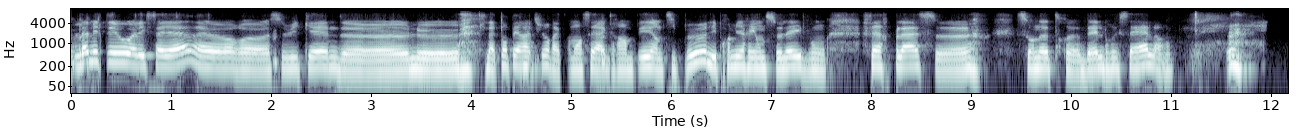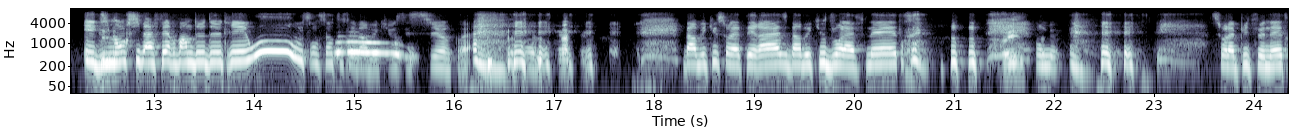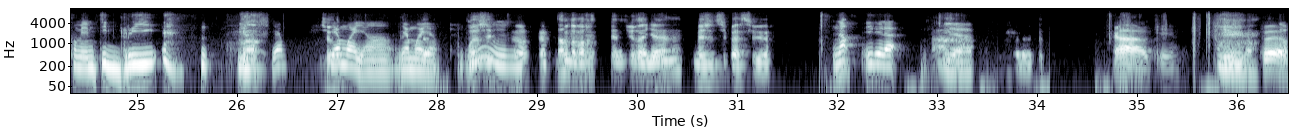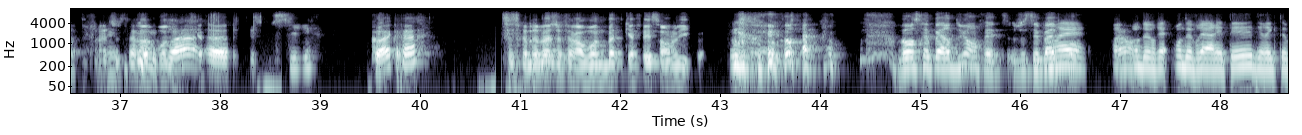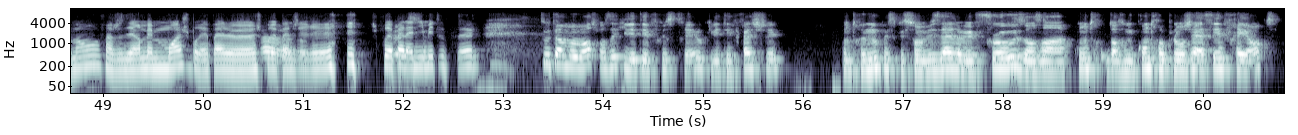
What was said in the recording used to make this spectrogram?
La météo avec Sayed. Alors, euh, ce week-end, euh, le, la température va commencer à grimper un petit peu. Les premiers rayons de soleil vont faire place euh, sur notre belle Bruxelles. Et dimanche, il va faire 22 degrés. Ouh, on sort tous les barbecues, c'est sûr. Quoi. barbecue sur la terrasse, barbecue devant la fenêtre. Oui. Met- sur l'appui de fenêtre, on met une petite grille. Ah, Il y a moyen, il y a moyen. Moi, j'ai Mmh. peur. J'ai l'impression d'avoir perdu Ryan, mais je ne suis pas sûr. Non, il est là. Ah, Il a- Ah, ok. J'ai eu peur. je faire un one quoi, café. euh. Quoi, quoi Ce serait dommage de faire un one bat café sans lui. Quoi. Bon, on serait perdu en fait. Je sais pas. Ouais. On devrait, on devrait arrêter directement. Enfin, je veux dire, même moi, je pourrais pas le, je pourrais Ah, pas le gérer. je pourrais pas l'animer toute seule. Tout un moment, je pensais qu'il était frustré ou qu'il était fâché contre nous parce que son visage avait froze dans, un contre, dans une contre-plongée assez effrayante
